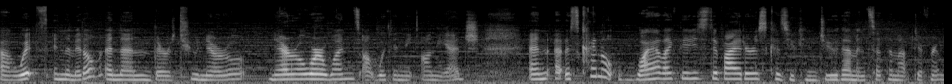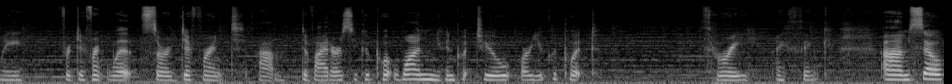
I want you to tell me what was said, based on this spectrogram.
uh, width in the middle, and then there are two narrow, narrower ones uh, within the on the edge. And that's kind of why I like these dividers because you can do them and set them up differently for different widths or different um, dividers. You could put one, you can put two, or you could put three, I think. Um, so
